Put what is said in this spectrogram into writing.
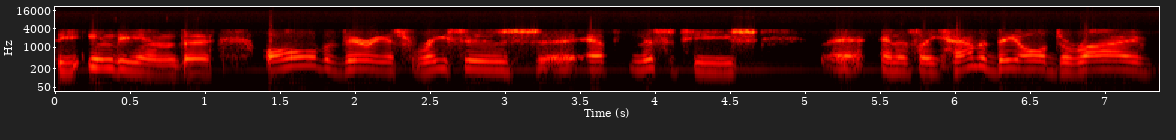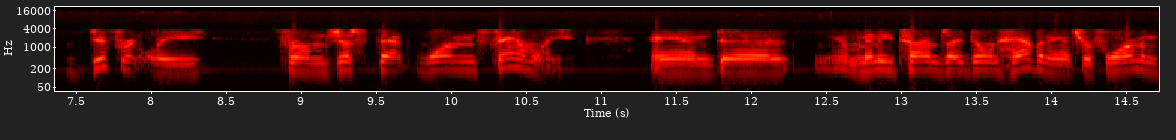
the Indian, the all the various races, uh, ethnicities, and it's like how did they all derive differently from just that one family? And uh, you know, many times I don't have an answer for them, and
